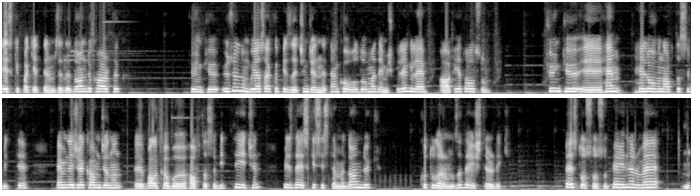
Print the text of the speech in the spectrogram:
Eski paketlerimize de döndük artık. Çünkü üzüldüm bu yasaklı pizza için cennetten kovulduğuma demiş güle güle. Afiyet olsun. Çünkü e, hem Halloween haftası bitti hem de Jack amcanın e, bal kabağı haftası bittiği için Biz de eski sisteme döndük. Kutularımızı değiştirdik. Pesto sosu, peynir ve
